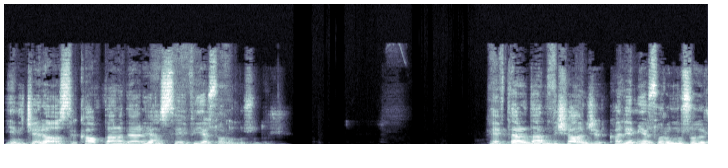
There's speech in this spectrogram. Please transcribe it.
Yeniçeri ağası Kaptanı Derya Seyfiye sorumlusudur. Defterdar nişancı kalemiye sorumlusudur.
